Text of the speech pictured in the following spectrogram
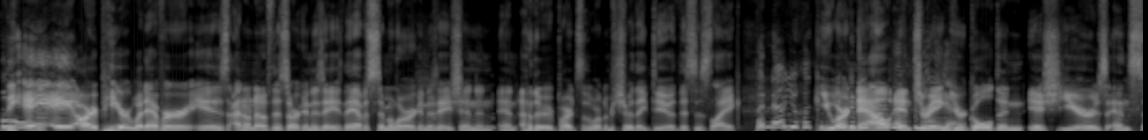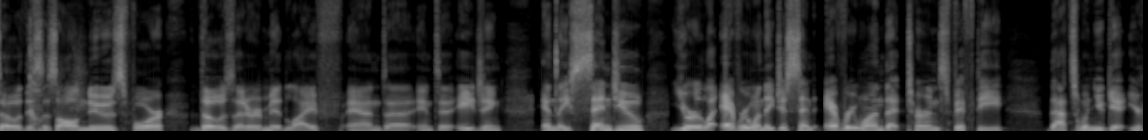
The AARP or whatever is, I don't know if this organization, they have a similar organization in, in other parts of the world. I'm sure they do. This is like, But now you have you are now entering your golden ish years. And so this is all news for those that are midlife and uh, into aging. And they send you your, everyone, they just send everyone that turns 50. That's when you get your,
